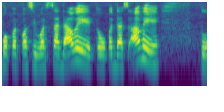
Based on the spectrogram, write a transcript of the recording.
બપોર પછી વરસાદ આવે તો કદાચ આવે. તો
